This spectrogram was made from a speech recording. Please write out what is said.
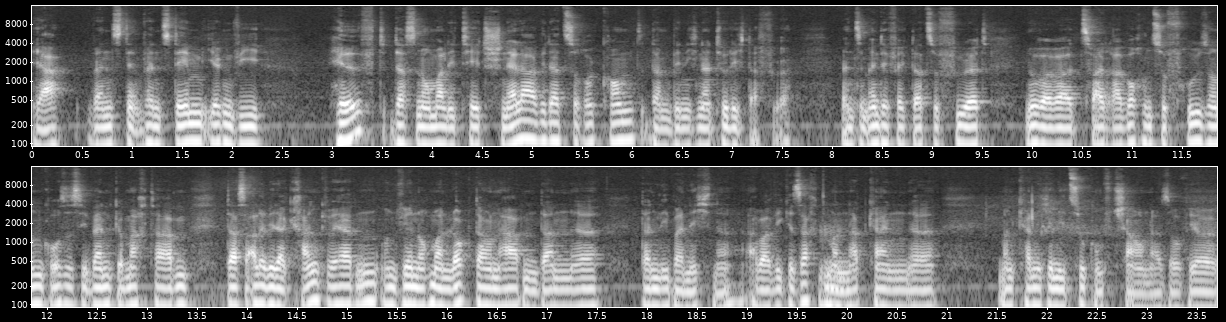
ja, wenn es de dem irgendwie hilft, dass Normalität schneller wieder zurückkommt, dann bin ich natürlich dafür. Wenn es im Endeffekt dazu führt, nur weil wir zwei, drei Wochen zu früh so ein großes Event gemacht haben, dass alle wieder krank werden und wir nochmal einen Lockdown haben, dann, äh, dann lieber nicht. Ne? Aber wie gesagt, mhm. man hat keinen, äh, man kann nicht in die Zukunft schauen. Also wir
